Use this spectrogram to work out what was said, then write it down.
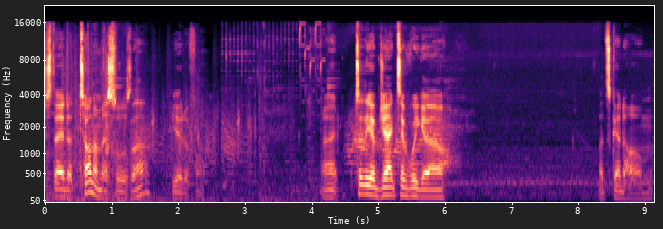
Stayed a ton of missiles there. Beautiful. Alright, to the objective we go. Let's get home.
